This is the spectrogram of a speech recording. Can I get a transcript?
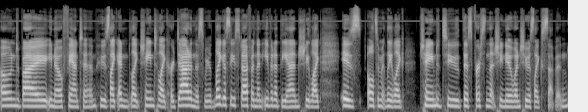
owned by you know phantom who's like and like chained to like her dad and this weird legacy stuff and then even at the end she like is ultimately like chained to this person that she knew when she was like seven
